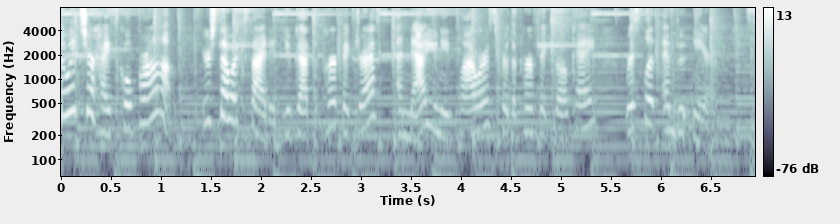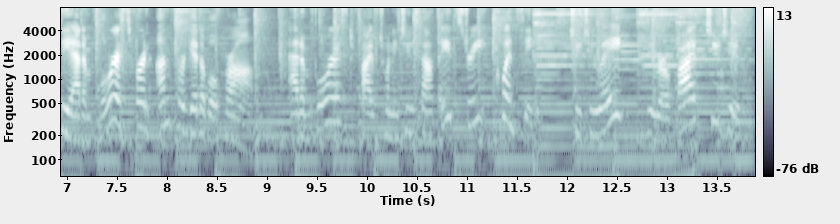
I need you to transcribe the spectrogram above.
So it's your high school prom. You're so excited. You've got the perfect dress, and now you need flowers for the perfect bouquet, wristlet, and boutonniere. See Adam Florist for an unforgettable prom. Adam Florist, 522 South 8th Street, Quincy, 228 0522.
